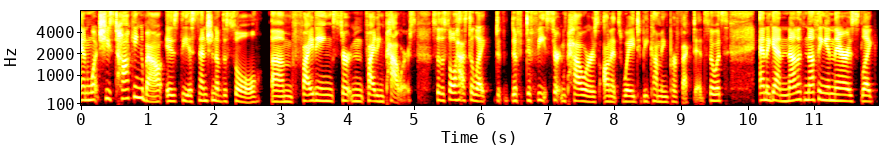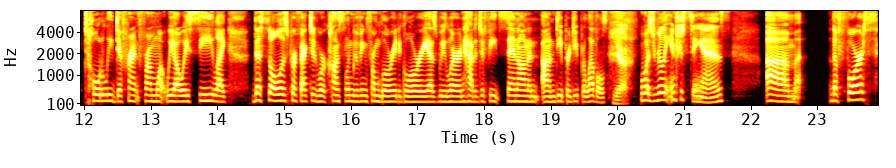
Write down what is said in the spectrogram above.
and what she's talking about is the ascension of the soul, um, fighting certain fighting powers. So the soul has to like de- de- defeat certain powers on its way to becoming perfected. So it's, and again, none of nothing in there is like totally different from what we always see. Like the soul is perfected. We're constantly moving from glory to glory as we learn how to defeat sin on an, on deeper, deeper levels. Yeah. What's really interesting is um the fourth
